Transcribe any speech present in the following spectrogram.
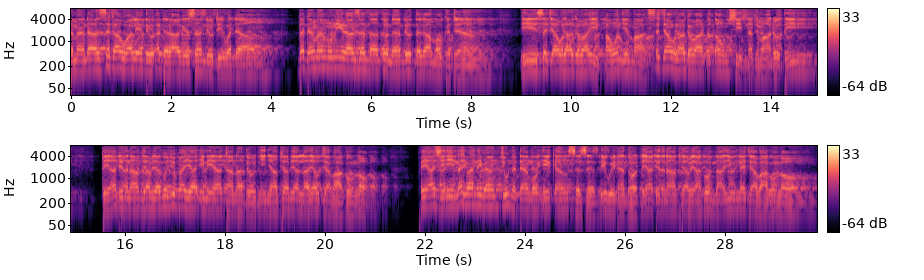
တမန္တာစကဝါလိတုအတ္တရာကိသန္တုဒေဝတံတတ္တမမုနိရာဇတသုဏန္တုတကမောက္ခတံဤစัจ java လာကဘာဤပဝန်းကျင်မှစัจ java လာကဘာတထောင်ရှိနတ်မြမာတို့သည်တရားဒေသနာပြပြကိုရွတ်ပတ်ရာဤနေရာဌာနသို့ညီညာပြပြလာရောက်ကြပါကုန်လော့ဖျားရှင်ဤနတ်ရွာနိဗ္ဗာန်ကျိုးနှစ်တန်ကိုဧကံဆက်ဆက်ပေးဝေတတ်သောတရားဒေသနာပြပြကိုနာယူလဲကြပါကုန်လော့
